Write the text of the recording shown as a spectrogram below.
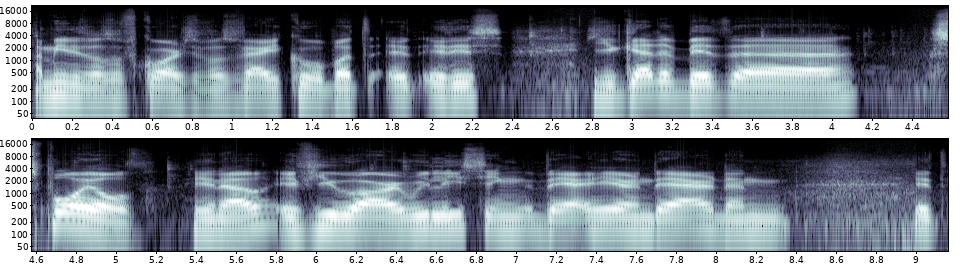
I mean, it was of course it was very cool, but it, it is you get a bit uh, spoiled, you know. If you are releasing there, here, and there, then it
